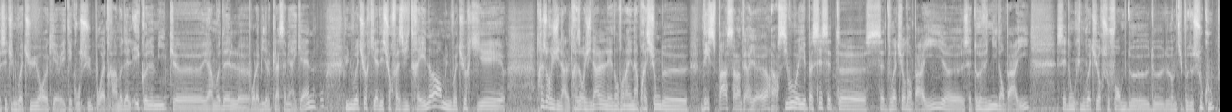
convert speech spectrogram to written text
C'est une voiture qui avait été conçue pour être un modèle économique et un modèle pour la middle class américaine. Une voiture qui a des surfaces vitrées énormes, une voiture qui est très originale, très originale et dont on a une impression de d'espace à l'intérieur. Alors si vous voyez passer cette cette voiture dans Paris, euh, cet ovni dans Paris. C'est donc une voiture sous forme de, un petit peu de soucoupe.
